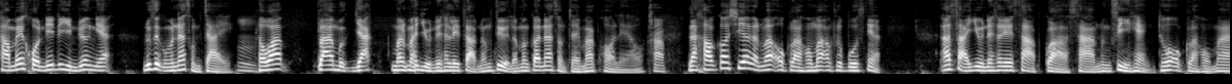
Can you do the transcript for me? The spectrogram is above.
ทำให้คนที่ได้ยินเรื่องเนี้ยรู้สึกว่ามันน่าสนใจ อืม เพราะว่า ปลาหมึกยักษ์มันมาอยู่ในทะเลสาบน้ำจืดแล้วมันก็น่าสนใจมากพอแล้ว ครับ และเขาก็เชื่อกันว่าโอคลาโฮมาออ t โ p ปุสเนี่ยอาศัยอยู่ในทะเลสาบกว่า 3-4 แห่งทั่วโอคลาโฮมา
